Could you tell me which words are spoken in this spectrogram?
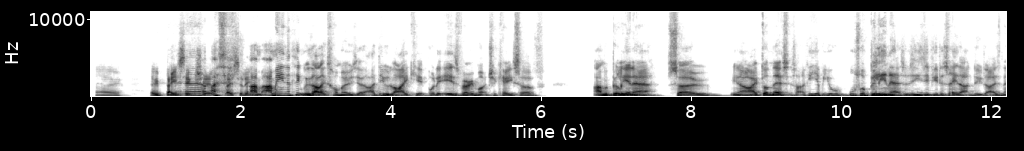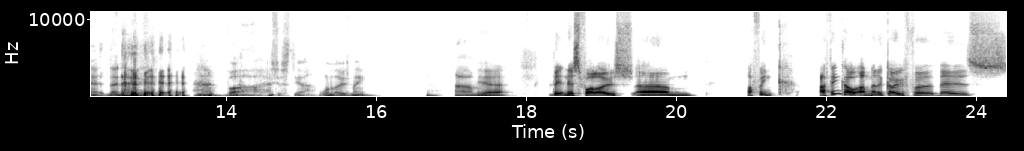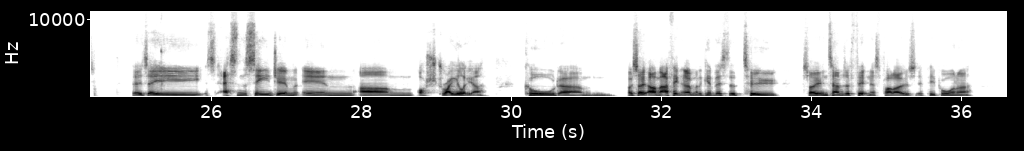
Uh, very basic Yeah, shit, I, basically. I, I mean, I think with Alex Hormozi, I do like it, but it is very much a case of I'm a billionaire, so you know I've done this. It's like okay, yeah, but you're also a billionaire, so it's easy for you to say that and do that, isn't it? Then, yeah, but uh, it's just yeah, one of those, mate. Um, yeah. Fitness follows. Um, I think I think I'll, I'm going to go for there's there's a S and C gym in um, Australia called. Um, oh, so I'm, I think I'm going to give this a two. So in terms of fitness follows, if people want to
